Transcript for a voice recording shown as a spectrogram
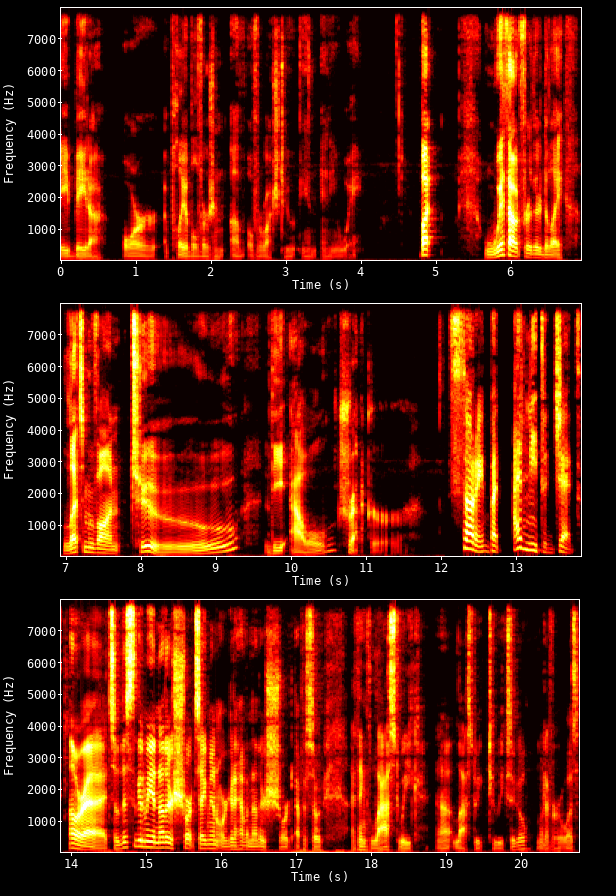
a beta or a playable version of Overwatch 2 in any way. But without further delay, let's move on to the Owl Tracker. Sorry, but I need to jet. All right, so this is going to be another short segment. We're going to have another short episode. I think last week, uh, last week, two weeks ago, whatever it was,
